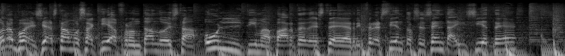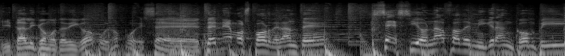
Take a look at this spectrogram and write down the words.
Bueno, pues ya estamos aquí afrontando esta última parte de este Refresh 167. Y tal y como te digo, bueno, pues eh, tenemos por delante sesionazo de mi gran compi,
